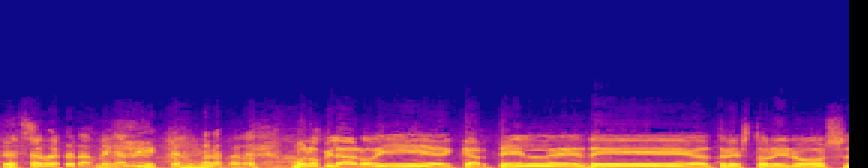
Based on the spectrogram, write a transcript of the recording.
Suerte también a ti. Bueno, Pilar, hoy eh, cartel eh, de tres toreros,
